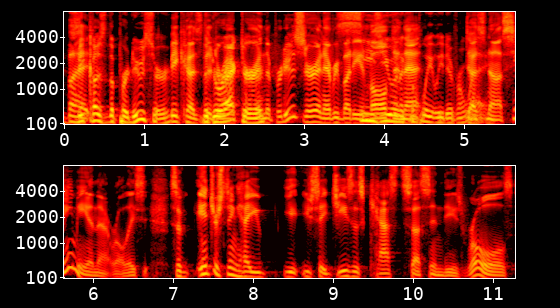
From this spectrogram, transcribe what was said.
But because the producer, because the, the, director, director, and the producer and everybody involved in, in that completely different does way. not see me in that role. They see, so interesting how you you, you say Jesus casts us in these roles,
